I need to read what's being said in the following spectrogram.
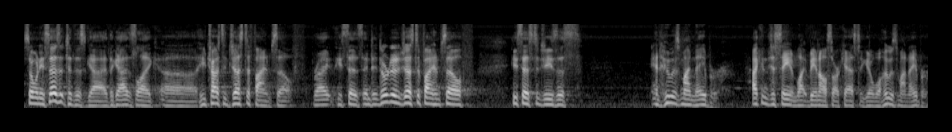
So when he says it to this guy, the guy's like, uh, he tries to justify himself, right? He says, and in order to justify himself, he says to Jesus, and who is my neighbor? I can just see him like being all sarcastic, go, well, who is my neighbor?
